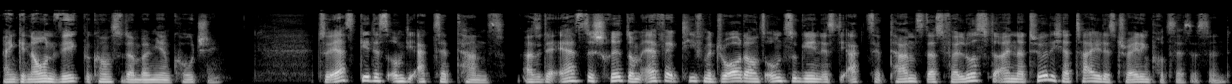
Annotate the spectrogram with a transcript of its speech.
Einen genauen Weg bekommst du dann bei mir im Coaching. Zuerst geht es um die Akzeptanz. Also der erste Schritt, um effektiv mit Drawdowns umzugehen, ist die Akzeptanz, dass Verluste ein natürlicher Teil des Trading-Prozesses sind.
